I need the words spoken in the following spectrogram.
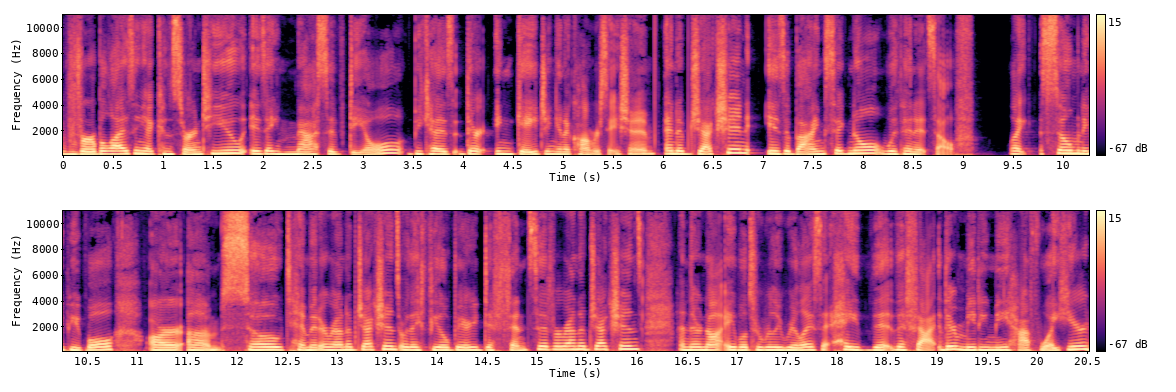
verbalizing a concern to you is a massive deal because they're engaging in a conversation. An objection is a buying signal within itself. Like so many people are um, so timid around objections or they feel very defensive around objections and they're not able to really realize that, hey, the, the fact they're meeting me halfway here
